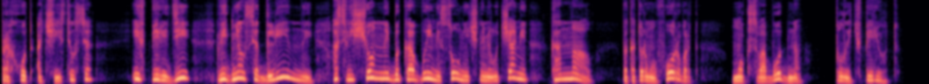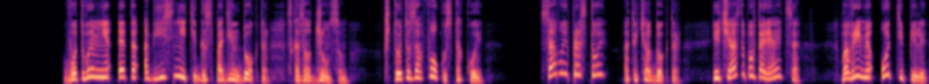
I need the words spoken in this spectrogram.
Проход очистился — и впереди виднелся длинный, освещенный боковыми солнечными лучами канал, по которому форвард мог свободно плыть вперед. «Вот вы мне это объясните, господин доктор», — сказал Джонсон. «Что это за фокус такой?» «Самый простой», — отвечал доктор, — «и часто повторяется. Во время оттепели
